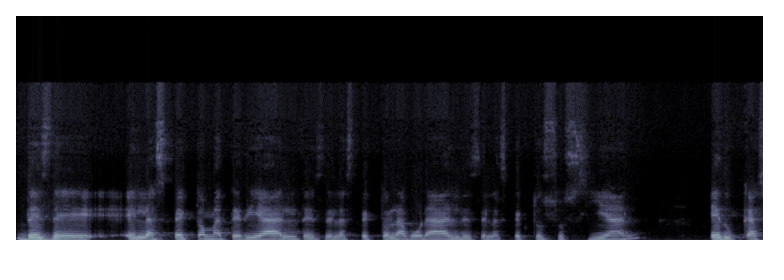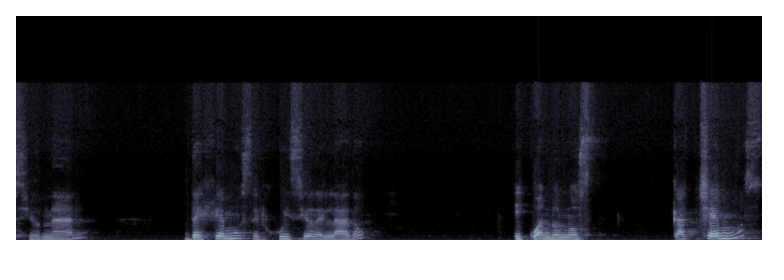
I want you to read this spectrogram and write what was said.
desde el aspecto material, desde el aspecto laboral, desde el aspecto social, educacional, dejemos el juicio de lado y cuando nos cachemos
